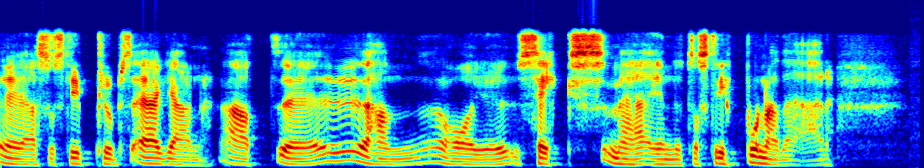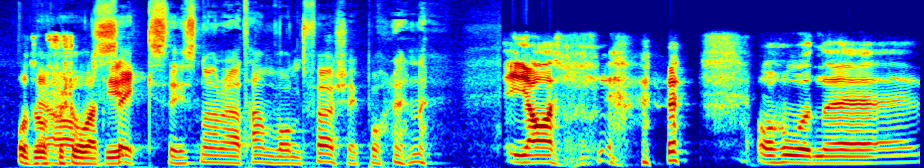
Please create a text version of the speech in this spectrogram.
eh, alltså strippklubbsägaren, att eh, han har ju sex med en av stripporna där. Och då förstår jag att sex. Det är snarare att han våldför sig på henne. Ja, och hon... Eh,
